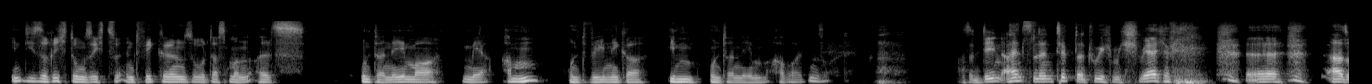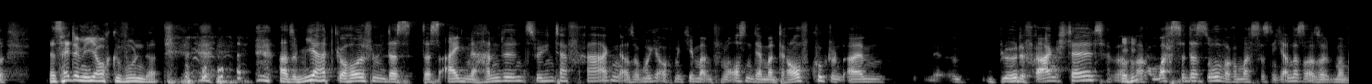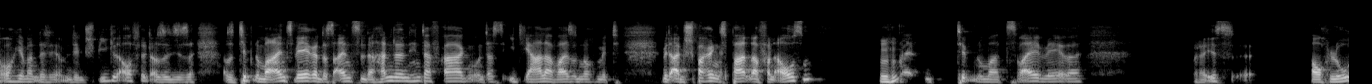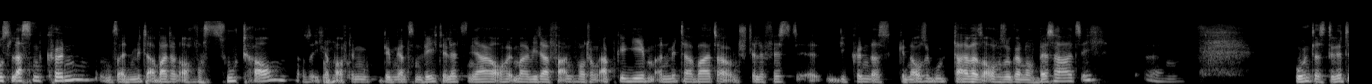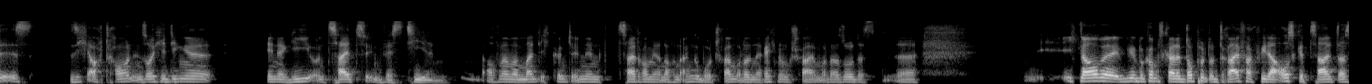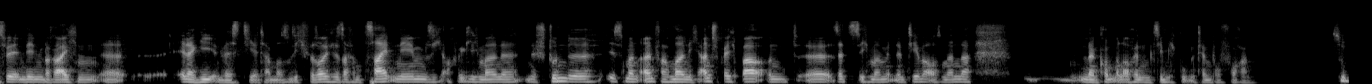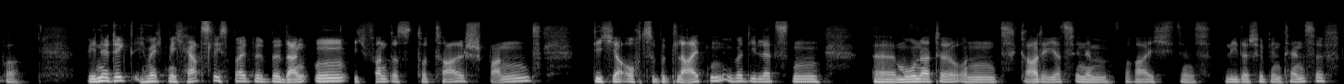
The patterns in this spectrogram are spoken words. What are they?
in diese Richtung sich zu entwickeln, so dass man als Unternehmer mehr am und weniger im Unternehmen arbeiten sollte? Also den einzelnen Tipp, da tue ich mich schwer. Ich, äh, also das hätte mich auch gewundert. Also mir hat geholfen, das, das eigene Handeln zu hinterfragen. Also ruhig auch mit jemandem von außen, der mal drauf guckt und einem äh, blöde Fragen stellt. Mhm. Warum machst du das so? Warum machst du das nicht anders? Also man braucht jemanden, der den Spiegel auffüllt. Also diese, also Tipp Nummer eins wäre, das einzelne Handeln hinterfragen und das idealerweise noch mit, mit einem Sparringspartner von außen. Mhm. Tipp Nummer zwei wäre oder ist, äh, auch loslassen können und seinen Mitarbeitern auch was zutrauen. Also ich mhm. habe auf dem, dem ganzen Weg der letzten Jahre auch immer wieder Verantwortung abgegeben an Mitarbeiter und stelle fest, äh, die können das genauso gut, teilweise auch sogar noch besser als ich. Ähm, und das Dritte ist, sich auch trauen, in solche Dinge Energie und Zeit zu investieren. Auch wenn man meint, ich könnte in dem Zeitraum ja noch ein Angebot schreiben oder eine Rechnung schreiben oder so. Das, äh, ich glaube, wir bekommen es gerade doppelt und dreifach wieder ausgezahlt, dass wir in den Bereichen äh, Energie investiert haben. Also sich für solche Sachen Zeit nehmen, sich auch wirklich mal eine, eine Stunde ist man einfach mal nicht ansprechbar und äh, setzt sich mal mit einem Thema auseinander. Und dann kommt man auch in einem ziemlich guten Tempo voran. Super. Benedikt, ich möchte mich herzlichst bei dir bedanken. Ich fand es total spannend, dich ja auch zu begleiten über die letzten äh, Monate und gerade jetzt in dem Bereich des Leadership Intensive.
